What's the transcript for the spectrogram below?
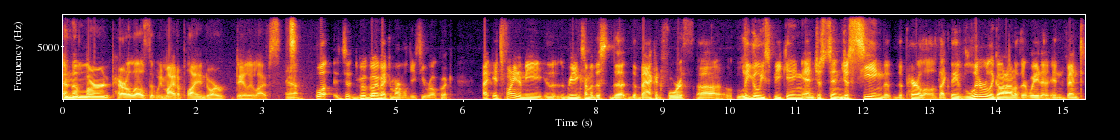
and then learn parallels that we might apply into our daily lives. Yeah. Well, so going back to Marvel DC real quick, it's funny to me reading some of this the the back and forth, uh, legally speaking, and just in just seeing the the parallels. Like they've literally gone out of their way to invent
